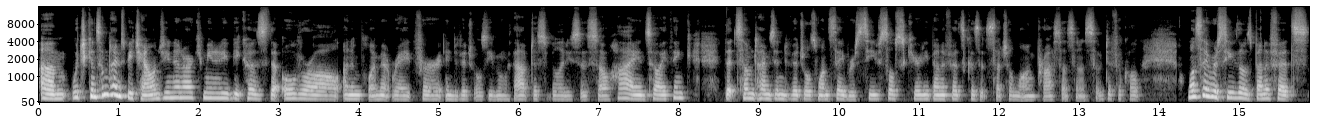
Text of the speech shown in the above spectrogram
um, which can sometimes be challenging in our community because the overall unemployment rate for individuals, even without disabilities, is so high. And so I think that sometimes individuals, once they receive Social Security benefits, because it's such a long process and it's so difficult, once they receive those benefits,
